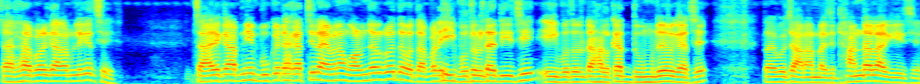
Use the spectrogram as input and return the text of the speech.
চা খাওয়ার পর কি আরাম লেগেছে? চায়ের কাপ নিয়ে বুকে ঢাকাচ্ছিল আমি ভাবলাম গরম জল করে দেবো। তারপরে এই বোতলটা দিয়েছি, এই বোতলটা হালকা দুমড়েও গেছে। তাই বলছে আরাম লাগছে, ঠান্ডা লাগিয়েছে।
